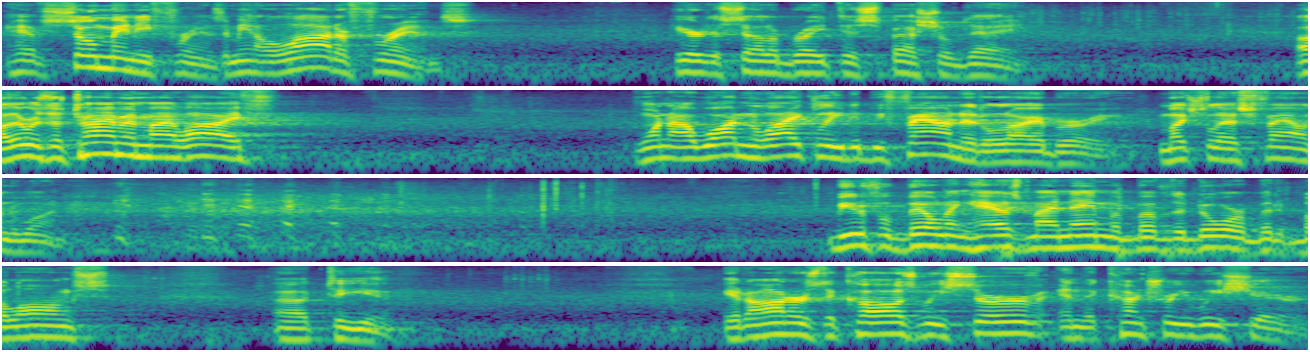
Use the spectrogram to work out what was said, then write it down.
have so many friends. I mean, a lot of friends here to celebrate this special day. Uh, there was a time in my life when I wasn't likely to be found at a library, much less found one. Beautiful building has my name above the door, but it belongs uh, to you. It honors the cause we serve and the country we share.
